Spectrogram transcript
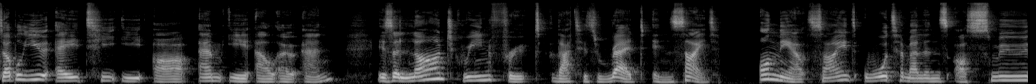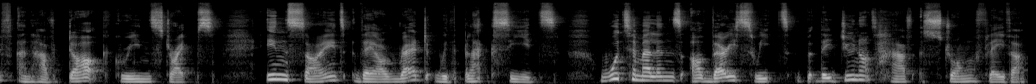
W A T E R M E L O N, is a large green fruit that is red inside. On the outside, watermelons are smooth and have dark green stripes. Inside, they are red with black seeds. Watermelons are very sweet, but they do not have a strong flavour.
